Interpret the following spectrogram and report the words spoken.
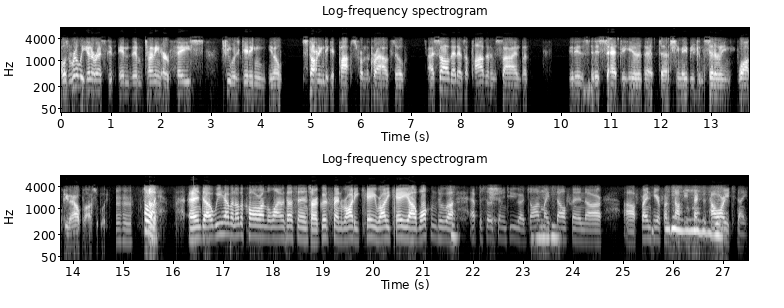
I was really interested in them turning her face. She was getting, you know, starting to get pops from the crowd. So I saw that as a positive sign, but it is it is sad to hear that uh, she may be considering walking out possibly. Mm-hmm. Hello. And uh, we have another caller on the line with us, and it's our good friend Roddy K. Roddy K. Uh, welcome to uh, episode 72. You got John, myself, and our uh, friend here from Southeast Texas. How are you tonight?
